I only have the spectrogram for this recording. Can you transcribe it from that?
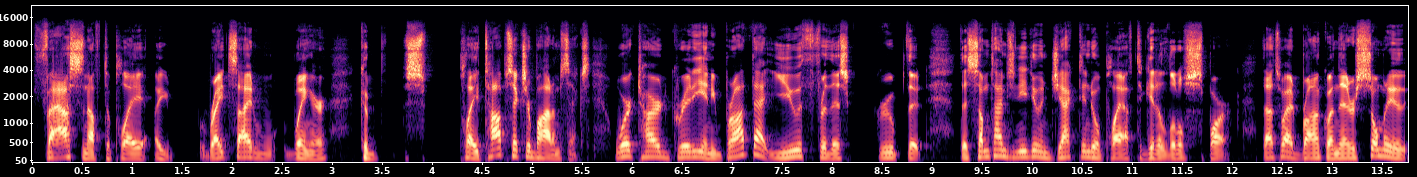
fast enough to play a right side winger, could play top six or bottom six, worked hard, gritty, and he brought that youth for this group that that sometimes you need to inject into a playoff to get a little spark. That's why I had Bronco, and there's so many.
